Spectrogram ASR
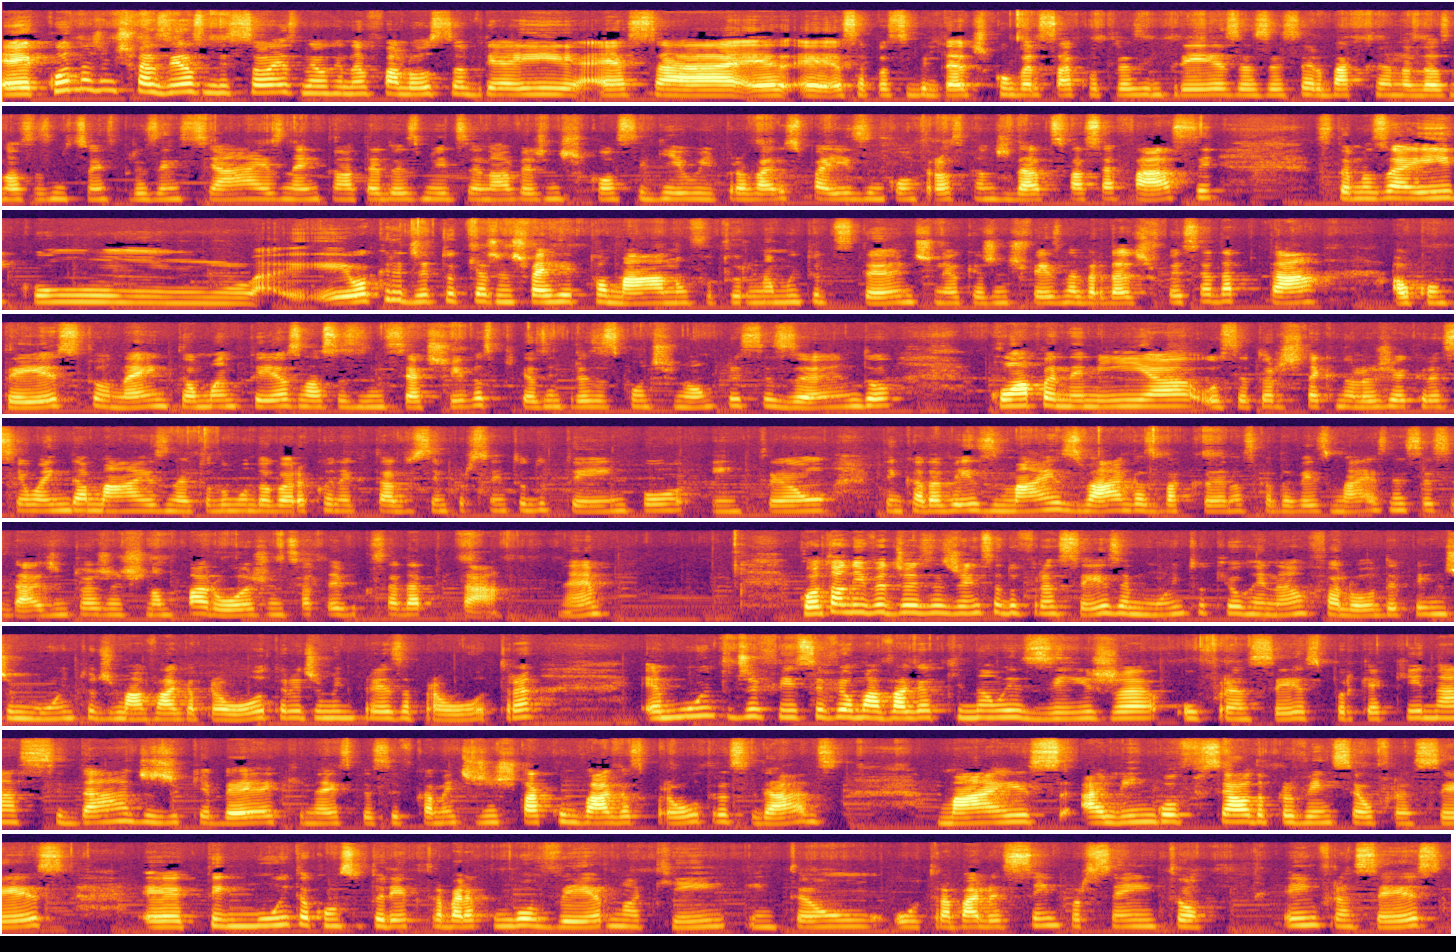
É, quando a gente fazia as missões, né, o Renan falou sobre aí essa, é, é, essa possibilidade de conversar com outras empresas, esse ser bacana das nossas missões presenciais, né? Então, até 2019 a gente conseguiu ir para vários países encontrar os candidatos face a face. Estamos aí com. Eu acredito que a gente vai retomar num futuro não muito distante, né? O que a gente fez, na verdade, foi se adaptar ao contexto, né? Então, manter as nossas iniciativas, porque as empresas continuam precisando. Com a pandemia, o setor de tecnologia cresceu ainda mais, né? Todo mundo agora conectado 100% do tempo, então tem cada vez mais vagas bacanas, cada vez mais necessidade, então a gente não parou, a gente só teve que se adaptar, né? Quanto ao nível de exigência do francês, é muito o que o Renan falou, depende muito de uma vaga para outra e de uma empresa para outra. É muito difícil ver uma vaga que não exija o francês, porque aqui na cidade de Quebec, né, especificamente, a gente está com vagas para outras cidades, mas a língua oficial da província é o francês. É, tem muita consultoria que trabalha com governo aqui, então o trabalho é 100% em francês.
